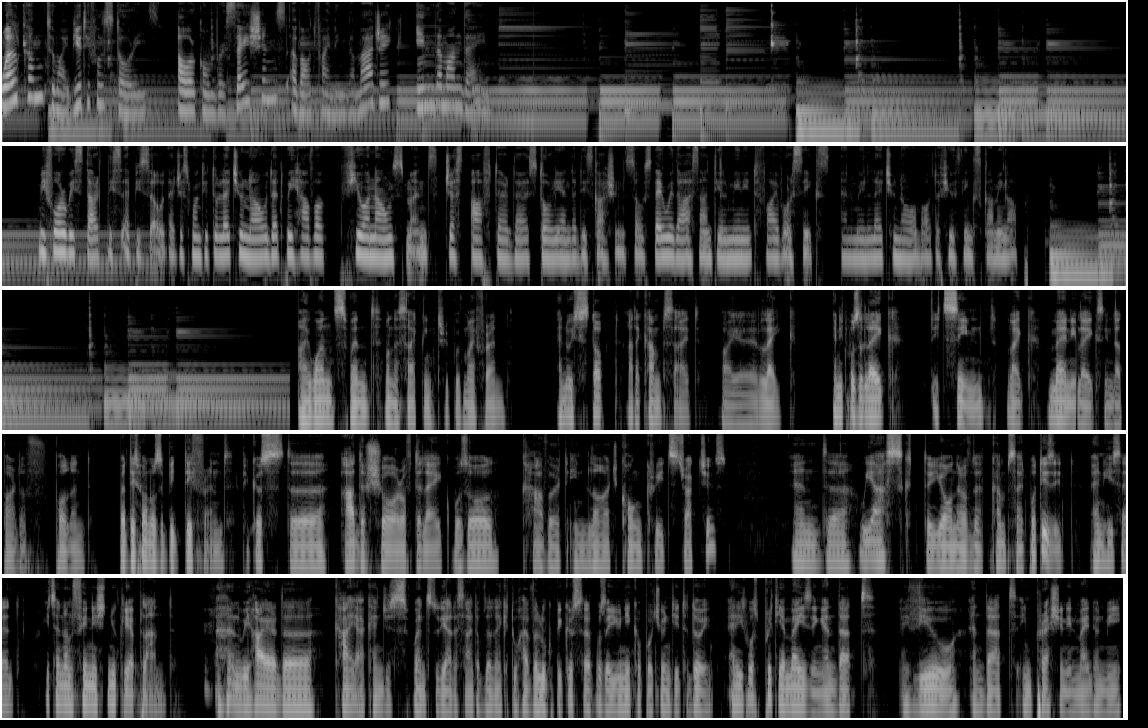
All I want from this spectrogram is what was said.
Welcome to my beautiful stories, our conversations about finding the magic in the mundane. Before we start this episode, I just wanted to let you know that we have a few announcements just after the story and the discussion. So stay with us until minute five or six, and we'll let you know about a few things coming up. I once went on a cycling trip with my friend, and we stopped at a campsite by a lake. And it was a lake, it seemed like many lakes in that part of Poland. But this one was a bit different because the other shore of the lake was all covered in large concrete structures. And uh, we asked the owner of the campsite, What is it? And he said, It's an unfinished nuclear plant. and we hired a kayak and just went to the other side of the lake to have a look because that was a unique opportunity to do it. And it was pretty amazing. And that view and that impression it made on me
